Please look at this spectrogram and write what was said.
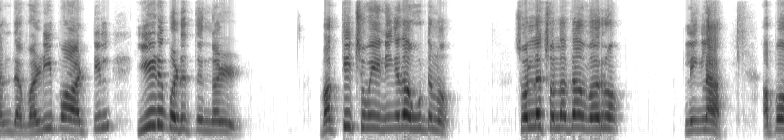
அந்த வழிபாட்டில் ஈடுபடுத்துங்கள். பக்தி சுவையை நீங்க தான் ஊட்டணும். சொல்ல சொல்ல தான் வரும். இல்லைங்களா? அப்போ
